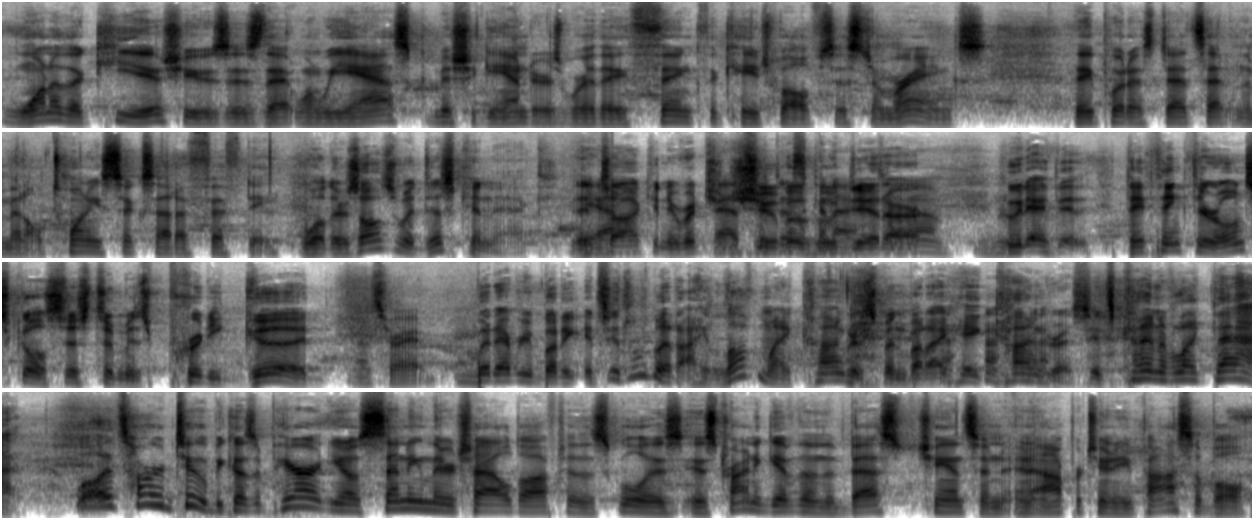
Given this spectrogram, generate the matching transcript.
one of the key issues is that when we ask Michiganders where they think the K-12 system ranks, they put us dead set in the middle, 26 out of 50. Well, there's also a disconnect. They're Yeah, talking to Richard that's a Schuba, who did our, yeah. who they think their own school system is pretty good. That's right. But everybody, it's a little bit. I love my congressman, but I hate Congress. It's kind of like that. Well, it's hard too because a parent, you know, sending their child off to the school is, is trying to give them the best chance and, and opportunity possible,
